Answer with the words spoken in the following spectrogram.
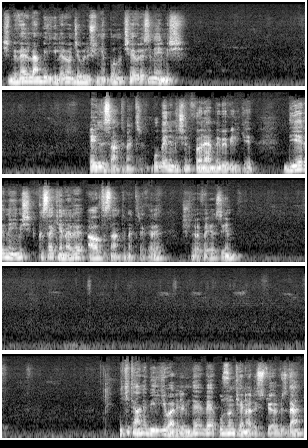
Şimdi verilen bilgileri önce bir düşüneyim. Bunun çevresi neymiş? 50 santimetre. Bu benim için önemli bir bilgi. Diğeri neymiş? Kısa kenarı 6 santimetre kare. Şu tarafa yazayım. İki tane bilgi var elimde ve uzun kenar istiyor bizden.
